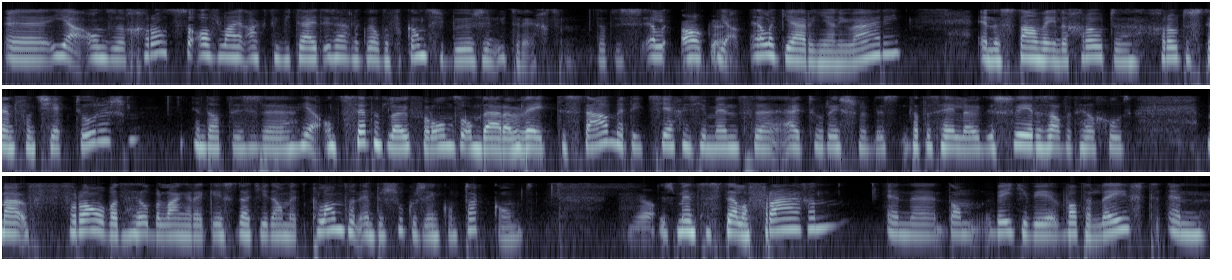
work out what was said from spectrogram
Uh, ja, onze grootste offline activiteit is eigenlijk wel de vakantiebeurs in Utrecht. Dat is el okay. ja, elk jaar in januari. En dan staan we in de grote, grote stand van Czech Tourism. En dat is uh, ja, ontzettend leuk voor ons om daar een week te staan met die Tsjechische mensen uit toerisme. Dus dat is heel leuk. De sfeer is altijd heel goed. Maar vooral wat heel belangrijk is, dat je dan met klanten en bezoekers in contact komt. Ja. Dus mensen stellen vragen en uh, dan weet je weer wat er leeft. En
